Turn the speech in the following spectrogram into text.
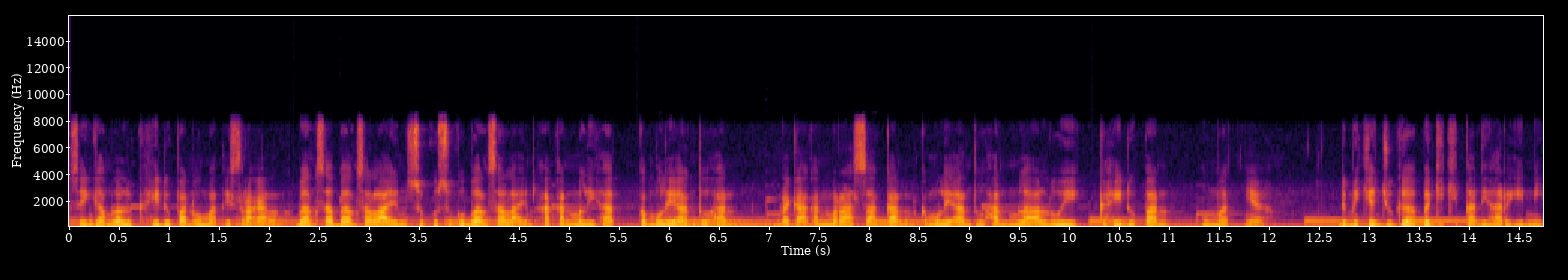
sehingga melalui kehidupan umat Israel, bangsa-bangsa lain, suku-suku bangsa lain akan melihat kemuliaan Tuhan. Mereka akan merasakan kemuliaan Tuhan melalui kehidupan umatnya. Demikian juga bagi kita di hari ini,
